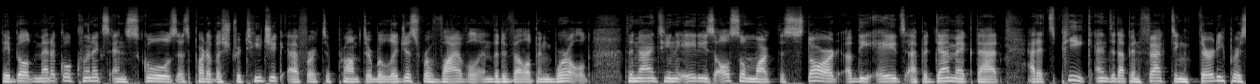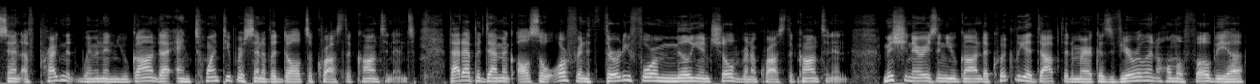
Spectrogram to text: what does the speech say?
They built medical clinics and schools as part of a strategic effort to prompt a religious revival in the developing world. The 1980s also marked the start of the AIDS epidemic that, at its peak, ended up infecting 30% of pregnant women in Uganda and 20% of adults across the continent. That epidemic also orphaned 34 million children across the continent. Missionaries in Uganda quickly adopted America's virulent homophobia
